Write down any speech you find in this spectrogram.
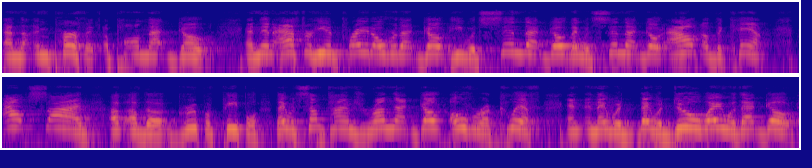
and the imperfect, upon that goat. And then after he had prayed over that goat, he would send that goat, they would send that goat out of the camp, outside of, of the group of people. They would sometimes run that goat over a cliff and, and they would, they would do away with that goat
